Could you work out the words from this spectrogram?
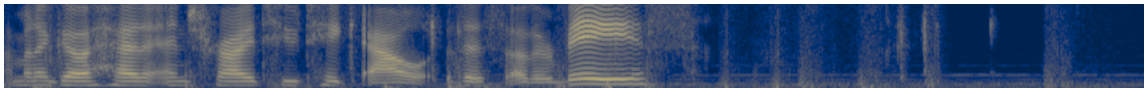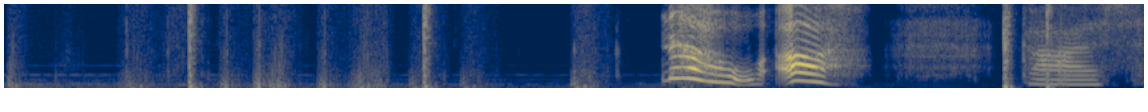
I'm going to go ahead and try to take out this other base. No! Ah! Gosh.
